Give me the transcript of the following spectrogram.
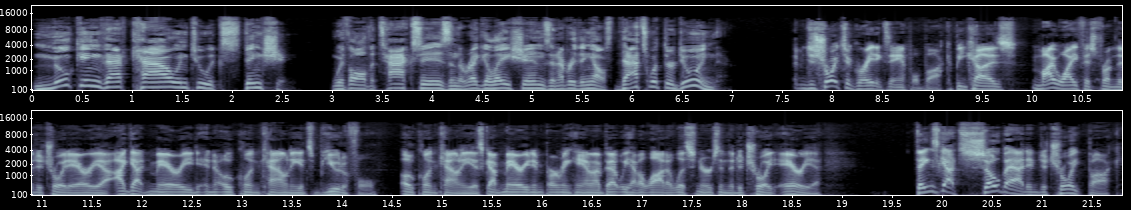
milking that cow into extinction with all the taxes and the regulations and everything else. That's what they're doing there. Detroit's a great example, Buck, because my wife is from the Detroit area. I got married in Oakland County. It's beautiful. Oakland County is. Got married in Birmingham. I bet we have a lot of listeners in the Detroit area. Things got so bad in Detroit, Buck,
